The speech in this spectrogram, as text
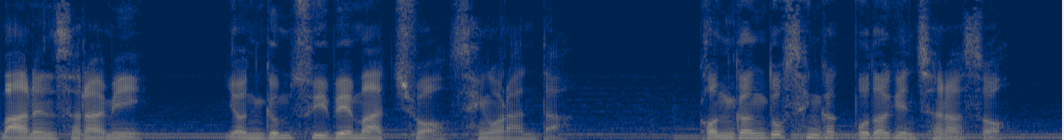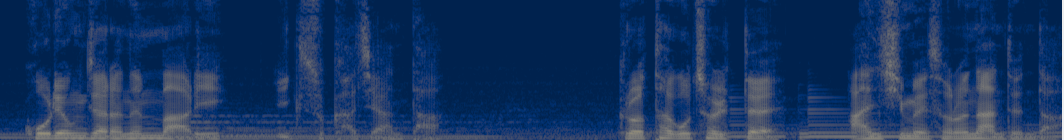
많은 사람이 연금 수입에 맞춰 생활한다. 건강도 생각보다 괜찮아서 고령자라는 말이 익숙하지 않다. 그렇다고 절대 안심해서는 안 된다.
